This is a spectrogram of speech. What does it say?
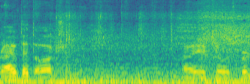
Arrived at the auction. I kill this bird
